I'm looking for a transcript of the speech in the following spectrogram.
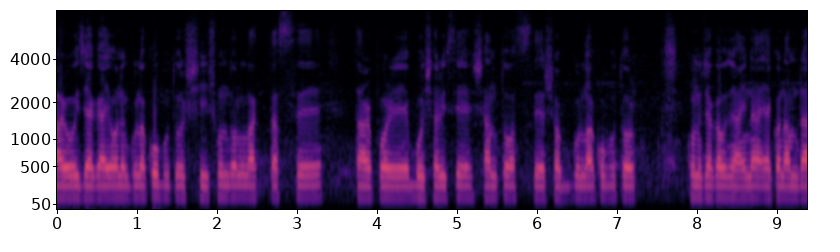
আর ওই জায়গায় অনেকগুলা কবুতর, সেই সুন্দর লাগতাছে। তারপরে বৈশা রইছে, শান্ত আছে, সবগুলা কবুতর কোনো জায়গাও যায় না। এখন আমরা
